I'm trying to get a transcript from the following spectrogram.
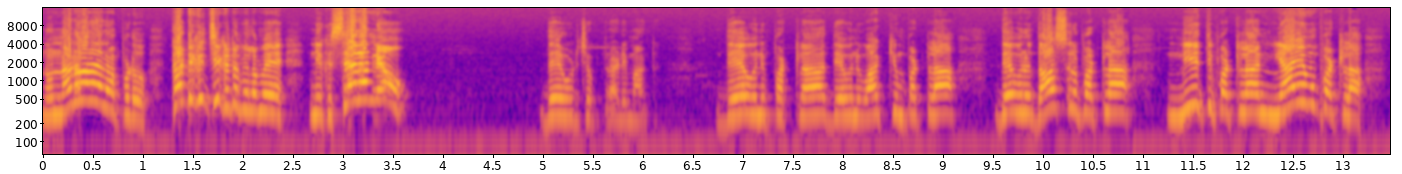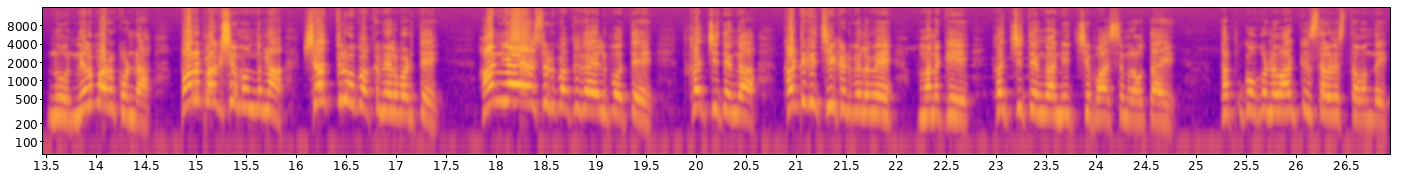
నువ్వు నడవలేనప్పుడు కటికి చికట విలమే నీకు శరణ్యం. దేవుడు చెప్తున్నాడు ఈ మాట. దేవుని పట్ల దేవుని వాక్యం పట్ల దేవుని దాసుల పట్ల నీతి పట్ల న్యాయము పట్ల నువ్వు నిలబడకుండా పరపక్షం ముందున్న శత్రువు పక్క నిలబడితే అన్యాయస్తుడి పక్కగా వెళ్ళిపోతే ఖచ్చితంగా కటిక చీకటి బిలమే మనకి ఖచ్చితంగా నిత్య భాష్యములు అవుతాయి. తప్పుకోకుండా వాక్యం సెలవిస్తూ ఉంది.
